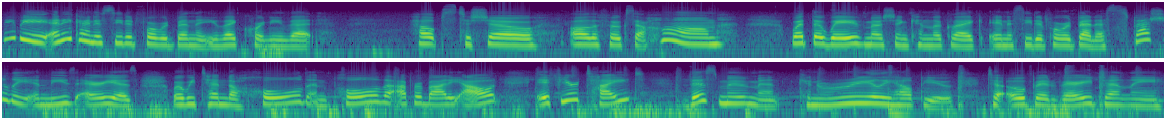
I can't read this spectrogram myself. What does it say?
maybe any kind of seated forward bend that you like, Courtney, that helps to show all the folks at home what the wave motion can look like in a seated forward bend, especially in these areas where we tend to hold and pull the upper body out. If you're tight, this movement can really help you to open very gently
